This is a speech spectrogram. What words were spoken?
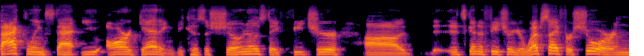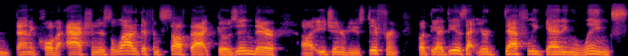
backlinks that you are getting because the show notes they feature uh, it's going to feature your website for sure and then a call to action there's a lot of different stuff that goes in there uh, each interview is different but the idea is that you're definitely getting links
